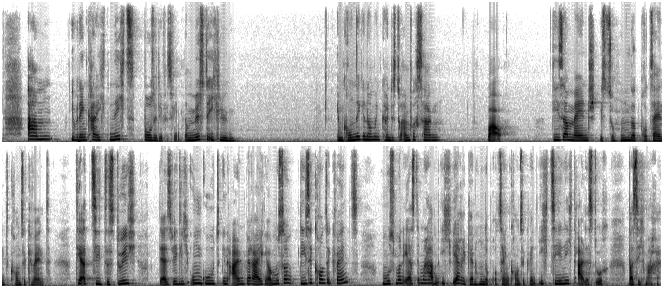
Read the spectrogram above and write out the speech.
ähm, über den kann ich nichts Positives finden. Dann müsste ich lügen. Im Grunde genommen könntest du einfach sagen, wow, dieser Mensch ist zu 100% konsequent. Der zieht das durch, der ist wirklich ungut in allen Bereichen, aber muss sagen, diese Konsequenz muss man erst einmal haben. Ich wäre gern 100% konsequent. Ich ziehe nicht alles durch, was ich mache.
